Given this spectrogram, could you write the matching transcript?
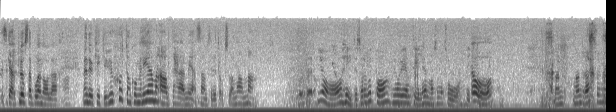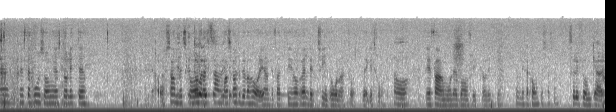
vi ska plussa på en nolla. Men du Kiki, hur sjutton kombinerar man allt det här med samtidigt också vara mamma? Ja, hittills har det gått bra. Vi har ju en till hemma som är två år. Ja, Man, man dras med prestationsångest och lite ja, samvetskval. Man ska inte behöva ha det egentligen för att vi har väldigt fint ordnat åt bägge två. ja, Det är farmor, det är barnflicka och lite olika kompisar. Så. så det funkar.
